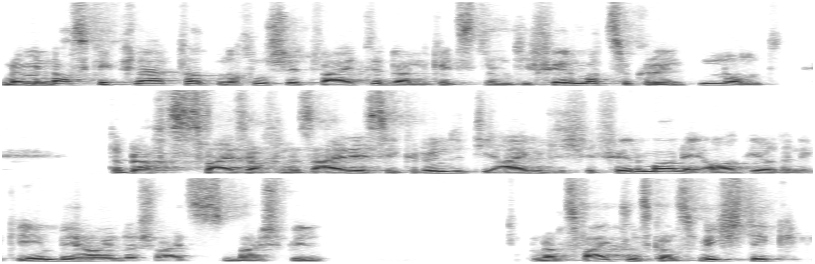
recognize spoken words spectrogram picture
Und wenn man das geklärt hat, noch einen Schritt weiter, dann geht es darum, die Firma zu gründen. Und da braucht es zwei Sachen. Das eine ist, sie gründet die eigentliche Firma, eine AG oder eine GmbH in der Schweiz zum Beispiel. Und dann zweitens ganz wichtig,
